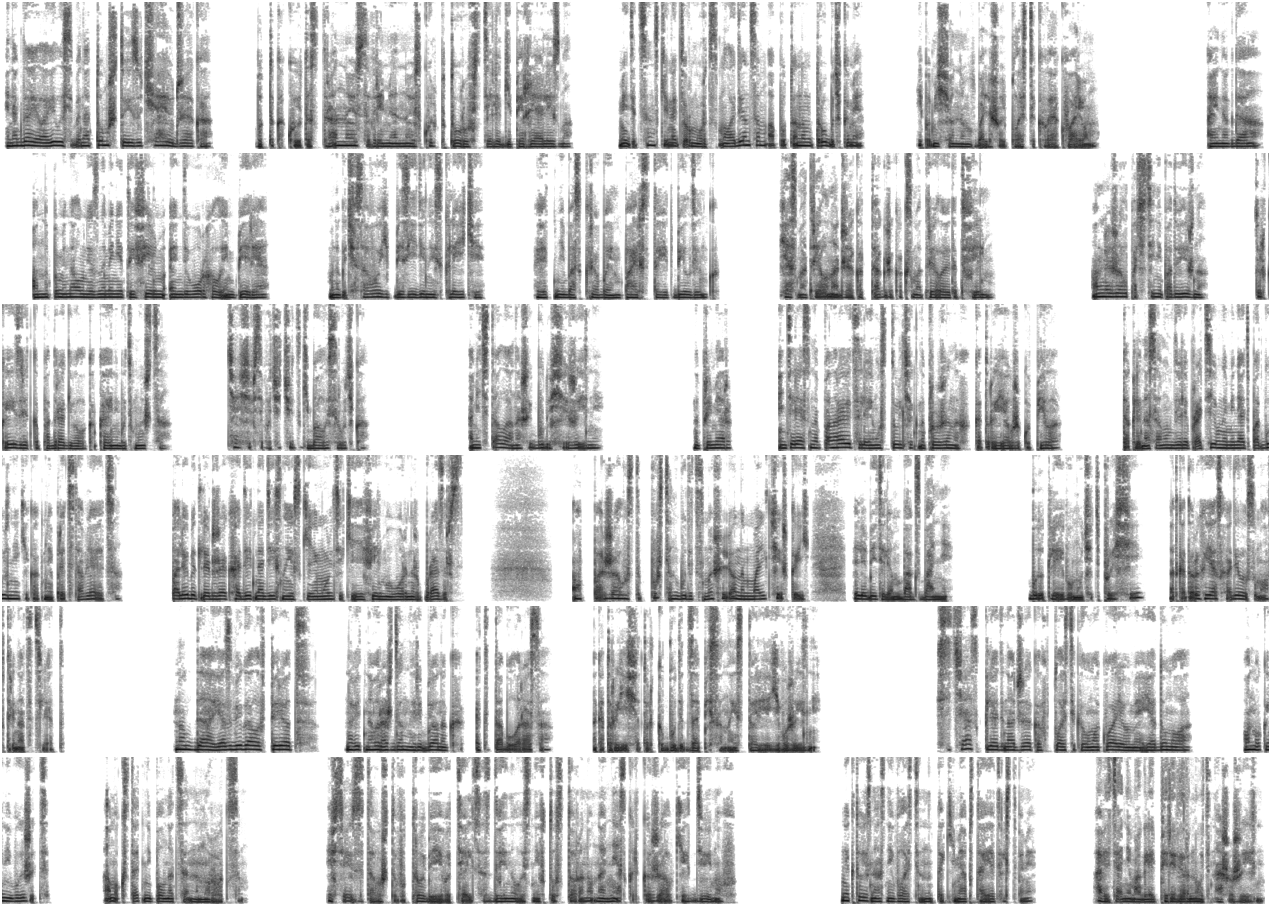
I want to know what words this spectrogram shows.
Иногда я ловила себя на том, что изучаю Джека, будто какую-то странную современную скульптуру в стиле гиперреализма. Медицинский натюрморт с младенцем, опутанным трубочками и помещенным в большой пластиковый аквариум. А иногда он напоминал мне знаменитый фильм Энди Уорхола «Империя», многочасовой, без единой склейки, Вид небоскреба Empire State Building. Я смотрела на Джека так же, как смотрела этот фильм. Он лежал почти неподвижно, только изредка подрагивала какая-нибудь мышца. Чаще всего чуть-чуть сгибалась ручка. А мечтала о нашей будущей жизни. Например, интересно, понравится ли ему стульчик на пружинах, который я уже купила. Так ли на самом деле противно менять подгузники, как мне представляется? Полюбит ли Джек ходить на диснеевские мультики и фильмы Warner Brothers? О, пожалуйста, пусть он будет смышленым мальчишкой, любителем Бакс Банни. Будут ли его мучить прыщи, от которых я сходила с ума в тринадцать лет? Ну да, я сбегала вперед, но ведь новорожденный ребенок — это табула раса, на которой еще только будет записана история его жизни. Сейчас, глядя на Джека в пластиковом аквариуме, я думала, он мог и не выжить, а мог стать неполноценным уродцем. И все из-за того, что в утробе его тельца сдвинулось не в ту сторону на несколько жалких дюймов. Никто из нас не властен над такими обстоятельствами. А ведь они могли перевернуть нашу жизнь.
